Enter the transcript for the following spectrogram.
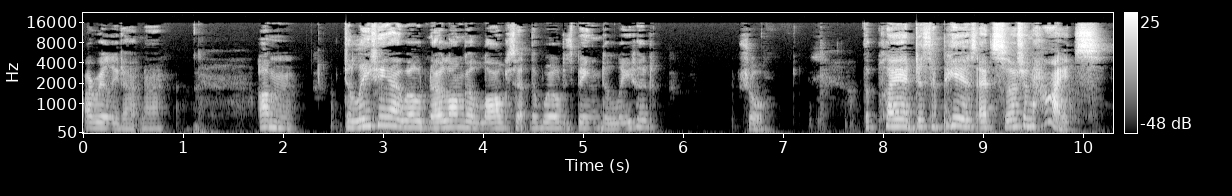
I really don't know. Um, deleting a world no longer logs that the world is being deleted. Sure. The player disappears at certain heights.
